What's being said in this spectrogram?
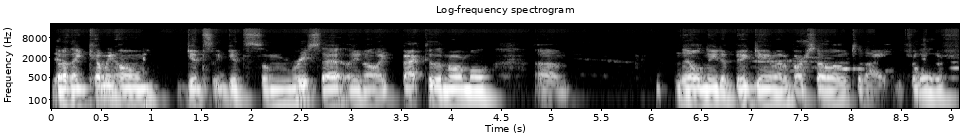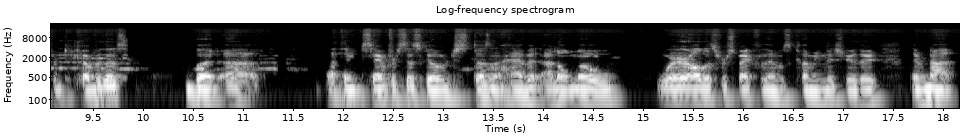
Yeah. But I think coming home, gets gets some reset, you know, like back to the normal. Um, they'll need a big game out of Barcello tonight for for, to cover this, but uh, I think San Francisco just doesn't have it. I don't know where all this respect for them is coming this year. They they're not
